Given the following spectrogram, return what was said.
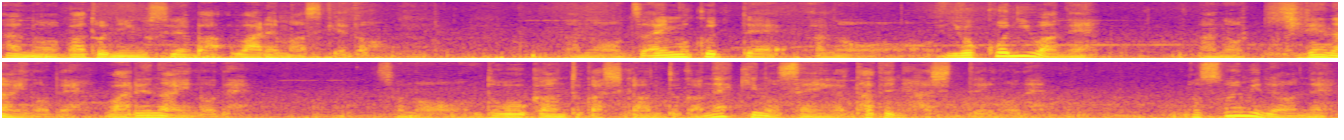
あのバトニングすれば割れますけどあの材木ってあの横にはねあの切れないので割れないのでその銅管とか歯間とかね木の繊維が縦に走ってるので、まあ、そういう意味ではね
